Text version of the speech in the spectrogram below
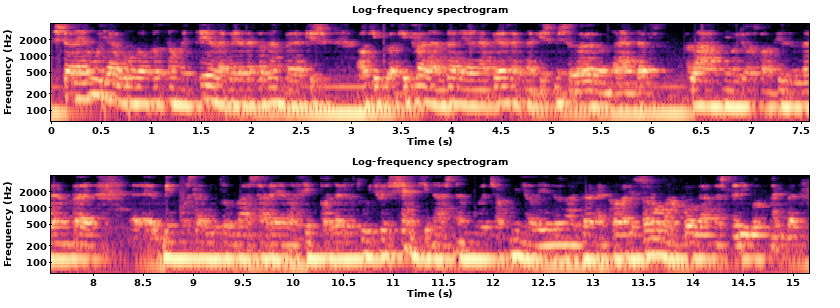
És én úgy elgondolkodtam, hogy tényleg ezek az emberek is, akik, akik velem zenélnek, hogy ezeknek is micsoda öröm lehet ez látni, hogy ott van tízezer ember, mint most legutóbb vásárhelyen a színpad előtt, úgyhogy senki más nem volt, csak mi az élő a zenekar, és a román polgármester ívott meg bennünk.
